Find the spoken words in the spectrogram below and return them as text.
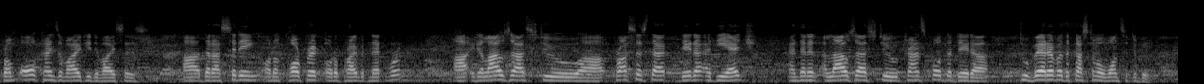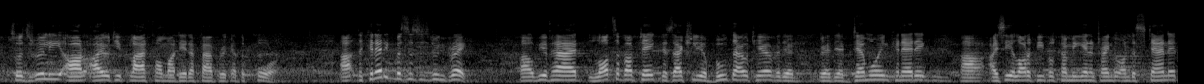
from all kinds of IoT devices uh, that are sitting on a corporate or a private network. Uh, it allows us to uh, process that data at the edge and then it allows us to transport the data to wherever the customer wants it to be. So it's really our IoT platform, our data fabric at the core. Uh, the Kinetic business is doing great. Uh, we've had lots of uptake. There's actually a booth out here where they're, where they're demoing Kinetic. Uh, I see a lot of people coming in and trying to understand it.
